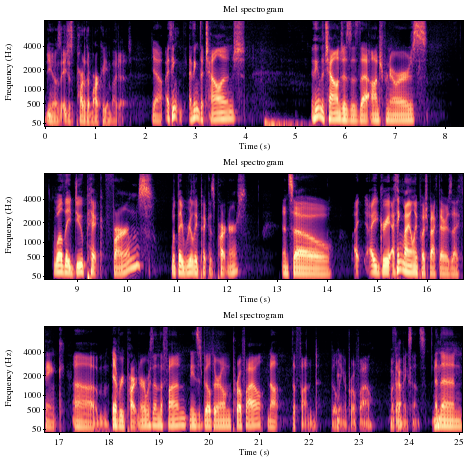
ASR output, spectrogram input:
you know it's just part of their marketing budget. Yeah, I think I think the challenge I think the challenge is, is that entrepreneurs well, they do pick firms. What they really pick is partners. And so I, I agree. I think my only pushback there is I think um, every partner within the fund needs to build their own profile, not the fund building a profile. If okay. that makes sense. Mm-hmm. And then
